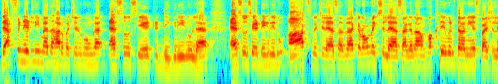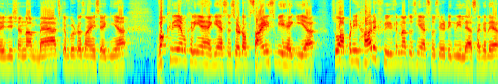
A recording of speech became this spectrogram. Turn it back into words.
ਡੈਫੀਨਿਟਲੀ ਮੈਂ ਤਾਂ ਹਰ ਬੱਚੇ ਨੂੰ ਕਹੂੰਗਾ ਐਸੋਸੀਏਟ ਡਿਗਰੀ ਨੂੰ ਲੈ। ਐਸੋਸੀਏਟ ਡਿਗਰੀ ਤੂੰ ਆਰਟਸ ਵਿੱਚ ਲੈ ਸਕਦਾ ਇਕਨੋਮਿਕਸ ਲੈ ਸਕਦਾ, ਵੱਖਰੀ ਵੱਖਰੀ ਤਰ੍ਹਾਂ ਦੀਆਂ ਸਪੈਸ਼ਲਾਈਜੇਸ਼ਨ ਆ ਮੈਥਸ ਕੰਪਿਊਟਰ ਸਾਇੰਸ ਹੈਗੀਆਂ, ਵੱਖਰੀਆਂ ਵੱਖਰੀਆਂ ਹੈਗੀਆਂ ਐਸੋਸੀਏਟ ਆਫ ਸਾਇੰਸ ਵੀ ਹੈਗੀ ਆ। ਸੋ ਆਪਣੀ ਹਰ ਫੀਲਡ ਨਾਲ ਤੁਸੀਂ ਐਸੋਸੀਏਟ ਡਿਗਰੀ ਲੈ ਸਕਦੇ ਆ।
